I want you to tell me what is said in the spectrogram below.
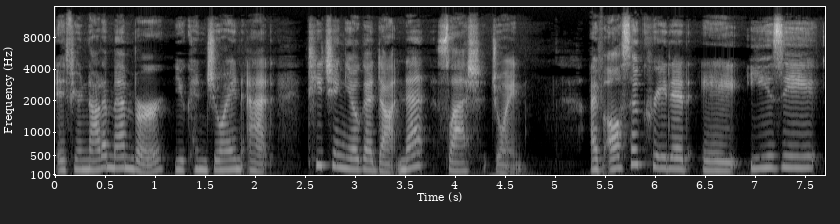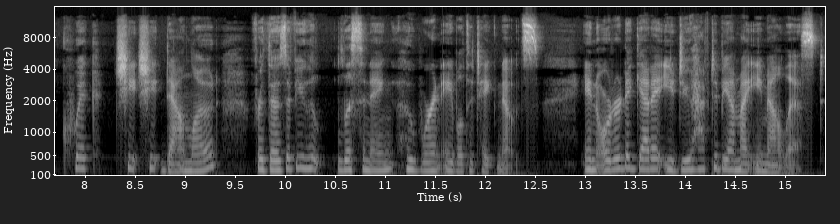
If you're not a member, you can join at teachingyoga.net slash join. I've also created a easy, quick cheat sheet download for those of you listening who weren't able to take notes. In order to get it, you do have to be on my email list.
